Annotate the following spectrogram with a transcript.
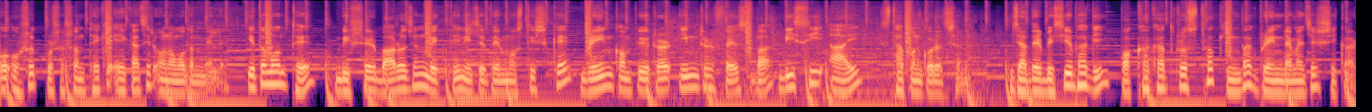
ও ওষুধ প্রশাসন থেকে এই কাজের অনুমোদন মেলে। ইতোমধ্যে বিশ্বের বারো জন ব্যক্তি নিজেদের মস্তিষ্কে ব্রেইন কম্পিউটার ইন্টারফেস বা বিসিআই স্থাপন করেছেন। যাদের বেশিরভাগই পক্ষাঘাতগ্রস্ত কিংবা ব্রেন ড্যামেজের শিকার।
